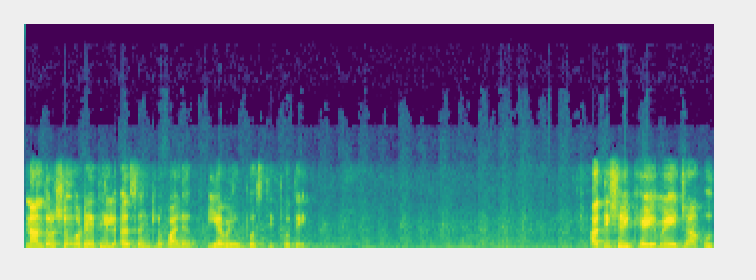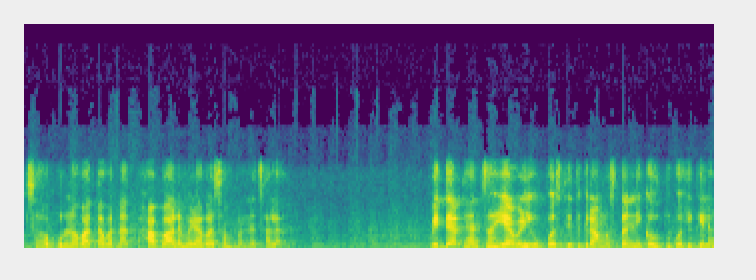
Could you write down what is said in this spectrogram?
नांदूर शिंगोटे येथील असंख्य पालक यावेळी उपस्थित होते. अतिशय खेळीमेळीच्या उत्साहपूर्ण वातावरणात हा बालमेळावा संपन्न झाला. विद्यार्थ्यांचं यावेळी उपस्थित ग्रामस्थांनी कौतुकही केलं.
